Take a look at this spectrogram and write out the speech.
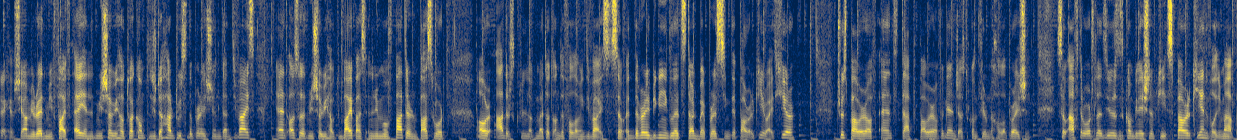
Here I have Xiaomi Redmi 5A and let me show you how to accomplish the hard reset operation on that device and also let me show you how to bypass and remove pattern, password or other screen lock method on the following device. So at the very beginning let's start by pressing the power key right here choose power off and tap power off again just to confirm the whole operation. So afterwards let's use this combination of keys, power key and volume up.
